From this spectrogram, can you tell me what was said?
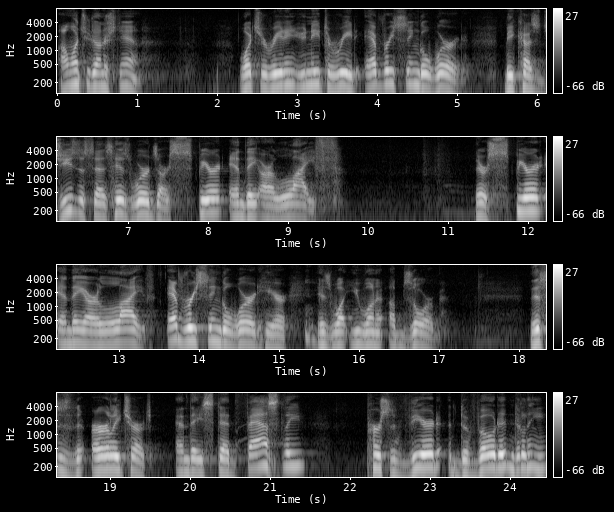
I want you to understand what you're reading. You need to read every single word because Jesus says his words are spirit and they are life. They're spirit and they are life. Every single word here is what you want to absorb. This is the early church, and they steadfastly persevered devotedly,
